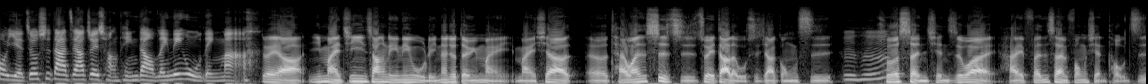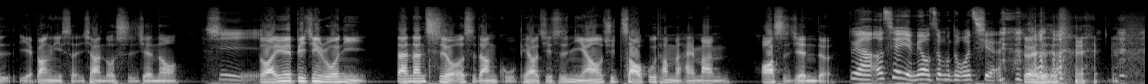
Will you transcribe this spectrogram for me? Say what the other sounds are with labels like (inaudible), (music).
哦，也就是大家最常听到零零五零嘛。对啊，你买进一张零零五零，那就等于买买下呃台湾市值最大的五十家公司。嗯哼，除了省钱之外，还分散风险投资，也帮你省下很多时间哦。是，对啊，因为毕竟如果你单单持有二十档股票，其实你要去照顾他们，还蛮花时间的。对啊，而且也没有这么多钱。对对对，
